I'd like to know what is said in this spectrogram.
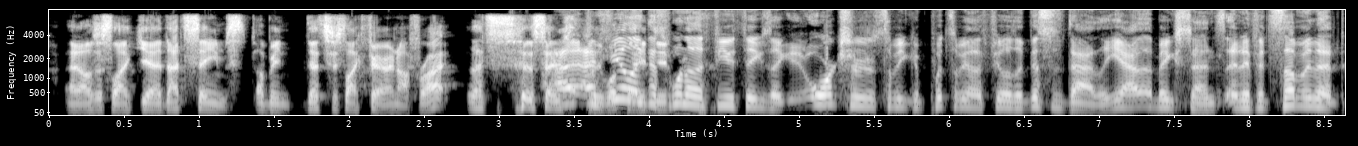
and I was just like, "Yeah, that seems. I mean, that's just like fair enough, right? That's essentially I, I feel like that's did. one of the few things. Like orcs are something you can put something on the field. Like this is that. Like yeah, that makes sense. And if it's something that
